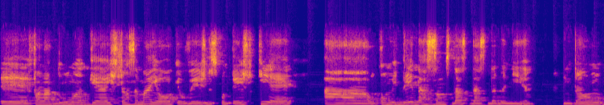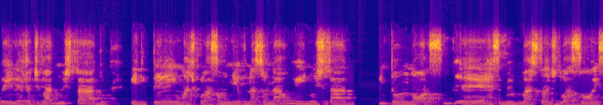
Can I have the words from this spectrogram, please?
é, falar de uma que é a instância maior que eu vejo nesse contexto, que é a, o Comitê da Ação da, da Cidadania. Então, ele é efetivado no Estado e tem uma articulação nível nacional e no Estado. Então, nós é, recebemos bastante doações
